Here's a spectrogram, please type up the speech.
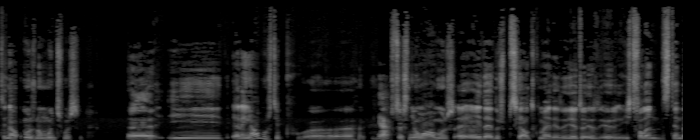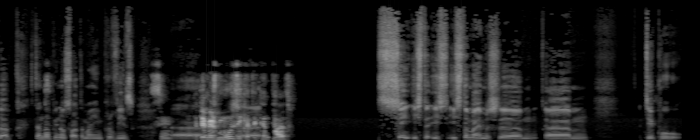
tem alguns, não muitos, mas ah, e era em álbuns, tipo. ah, yeah. as pessoas tinham álbuns. A, a ideia do especial de comédia. Eu, eu- eu- isto falando de stand-up, stand-up e não só, também improviso. Sim. Ah, Até mesmo música, até cantado. sim, isso, isso, isso também, mas. ahm, ahm, tipo.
